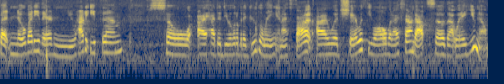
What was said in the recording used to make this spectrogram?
but nobody there knew how to eat them. So I had to do a little bit of Googling and I thought I would share with you all what I found out so that way you know.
